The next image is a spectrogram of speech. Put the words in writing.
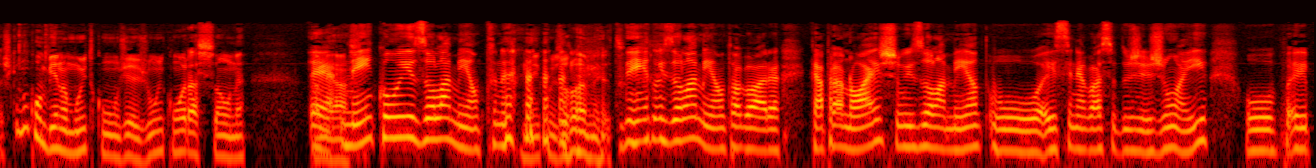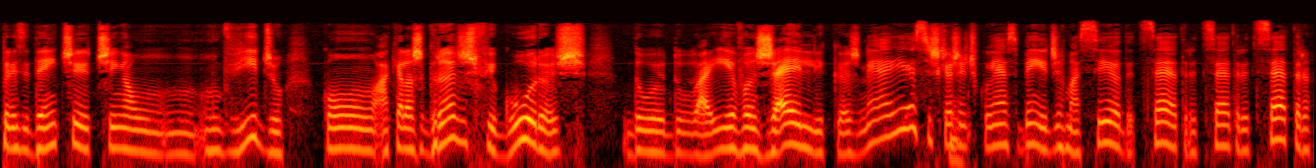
Acho que não combina muito com o jejum e com oração, né? É, nem com isolamento, né? Nem com isolamento. nem com isolamento. Agora, cá para nós, o isolamento, o, esse negócio do jejum aí, o presidente tinha um, um vídeo com aquelas grandes figuras do, do aí evangélicas, né? Esses que Sim. a gente conhece bem, Edir Macedo, etc, etc, etc.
